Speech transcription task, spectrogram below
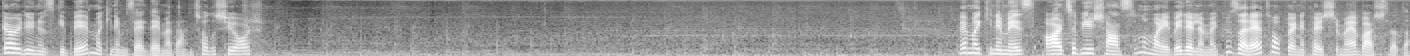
Gördüğünüz gibi makinemiz el değmeden çalışıyor. Ve makinemiz artı bir şanslı numarayı belirlemek üzere toplarını karıştırmaya başladı.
